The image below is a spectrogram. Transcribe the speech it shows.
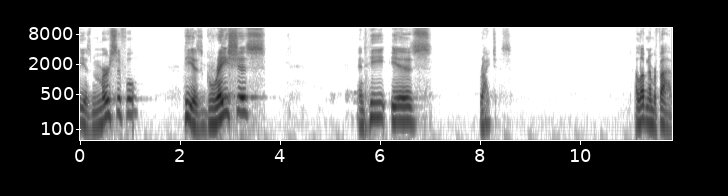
He is merciful, He is gracious, and he is righteous. I love number five.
